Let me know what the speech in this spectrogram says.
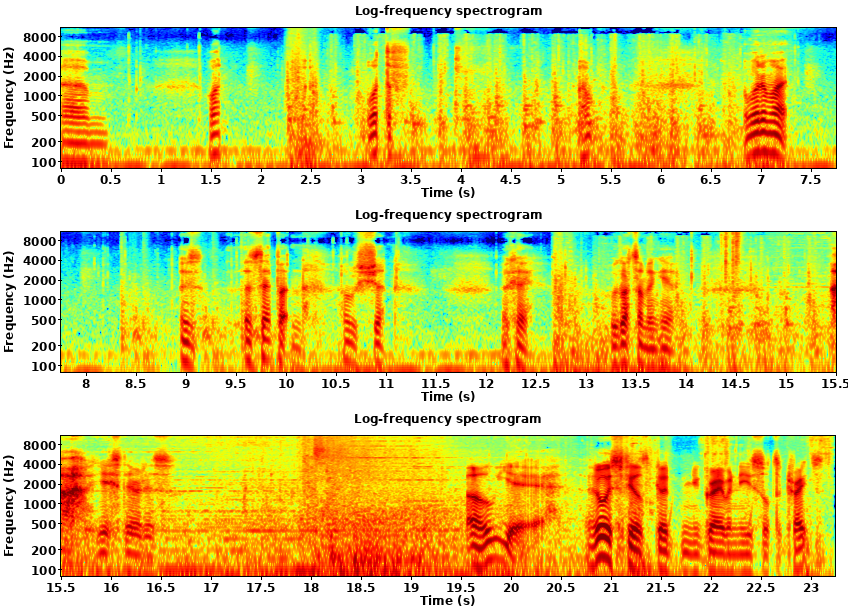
wood. Um, what? What the What am I? Is, is that button? Holy shit. Okay, we got something here. Ah, yes, there it is. Oh yeah. It always feels good when you're grabbing these sorts of crates.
